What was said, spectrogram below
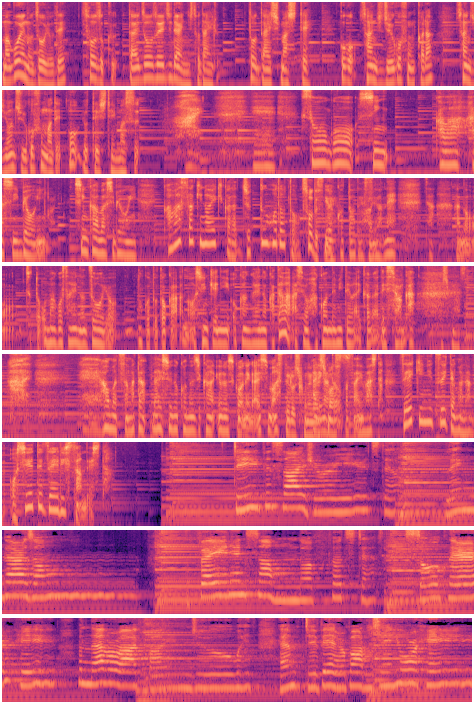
孫への贈与で相続大増税時代に備えると題しまして午後3時15分から3時45分までを予定しています。はい、えー、総合新川橋病院、新川橋病院川崎の駅から10分ほどとそうです、ね、いうことですよね。はい、じゃああのちょっとお孫さんへの贈与のこととかあの真剣にお考えの方は足を運んでみてはいかがでしょうか。はい、お願いします。はいえー、青松さんまた来週のこの時間よろしくお願いしますよろしくお願いしますありがとうございました税金について学ぶ教えて税理士さんでした Deep inside your ears still lingers on the fading sound of footsteps so clear to hear whenever I find you with empty beer bottles in your hand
